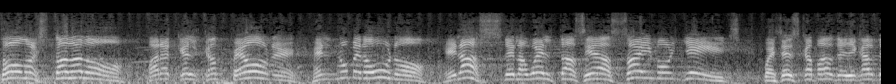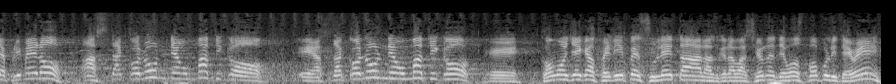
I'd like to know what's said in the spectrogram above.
Todo está dado para que el campeón, el número uno, el as de la vuelta sea Simon Yates, pues es capaz de llegar de primero hasta con un neumático. eh, hasta con un neumático. Eh, ¿Cómo llega Felipe Zuleta a las grabaciones de Voz Populi TV?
